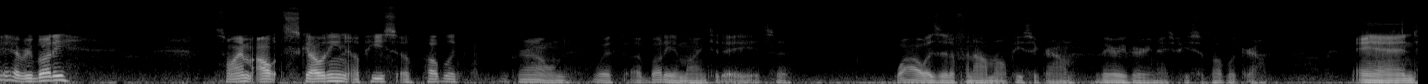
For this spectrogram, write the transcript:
Hey everybody. So I'm out scouting a piece of public ground with a buddy of mine today. It's a wow, is it a phenomenal piece of ground. Very, very nice piece of public ground. And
